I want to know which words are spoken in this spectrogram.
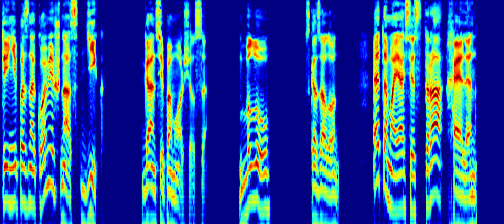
«Ты не познакомишь нас, Дик?» Ганси поморщился. «Блу», — сказал он, — «это моя сестра Хелен».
